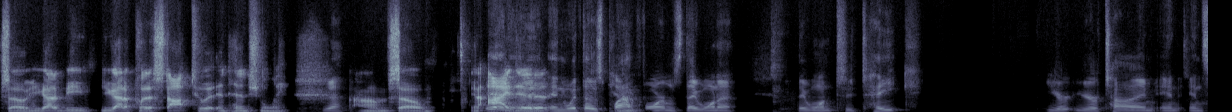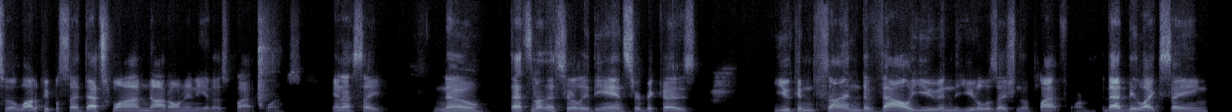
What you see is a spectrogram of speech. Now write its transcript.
so you got to be you got to put a stop to it intentionally yeah um so know yeah, i did and, it and with those platforms they want to they want to take your your time and and so a lot of people say that's why i'm not on any of those platforms and i say no that's not necessarily the answer because you can find the value in the utilization of the platform. That'd be like saying,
